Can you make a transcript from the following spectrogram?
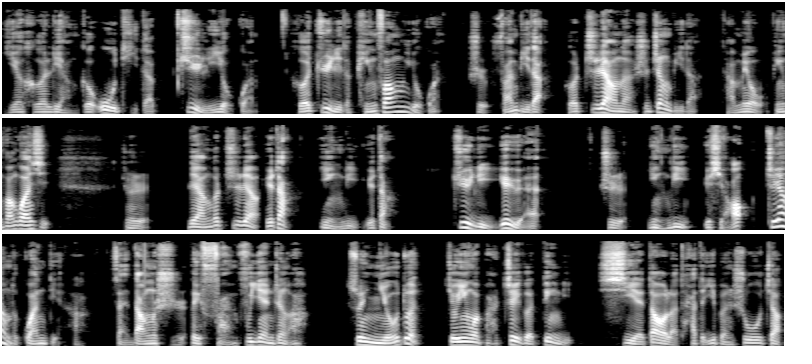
也和两个物体的距离有关，和距离的平方有关，是反比的；和质量呢是正比的，它没有平方关系。就是两个质量越大，引力越大；距离越远，是引力越小。这样的观点啊，在当时被反复验证啊，所以牛顿就因为把这个定理写到了他的一本书叫《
